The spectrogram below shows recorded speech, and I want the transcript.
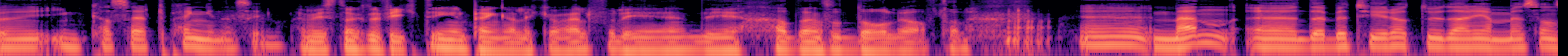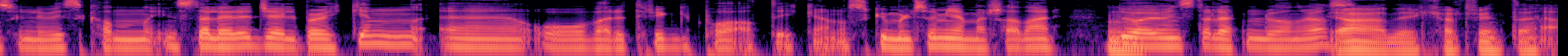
eh, innkassert pengene sine. Men Visstnok fikk de ingen penger likevel, fordi de hadde en så dårlig avtale. Eh, Men eh, det betyr at du der hjemme sannsynligvis kan installere jailbreaken eh, og være trygg på at det ikke er noe skummelt som gjemmer seg der. Du Mm. har jo installert den du, Andreas. Ja, det gikk helt fint, det. Ja.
